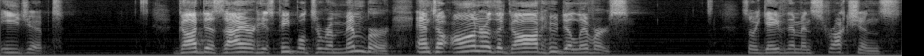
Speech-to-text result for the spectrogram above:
Egypt. God desired his people to remember and to honor the God who delivers. So he gave them instructions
